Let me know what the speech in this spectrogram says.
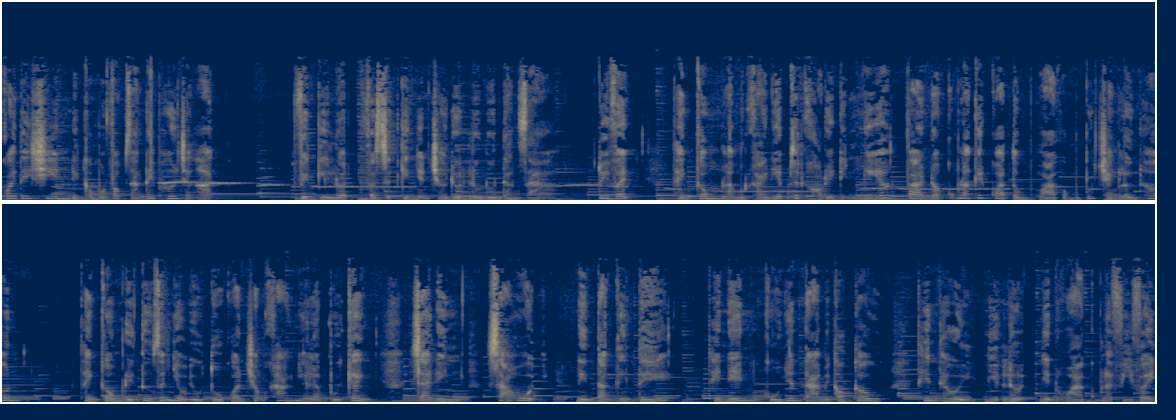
khoai tây chiên để có một vóc dáng đẹp hơn chẳng hạn. Việc kỷ luật và sự kiên nhẫn chờ đợi luôn luôn đáng giá. Tuy vậy, thành công là một khái niệm rất khó để định nghĩa và nó cũng là kết quả tổng hòa của một bức tranh lớn hơn. Thành công đến từ rất nhiều yếu tố quan trọng khác như là bối cảnh gia đình xã hội nền tảng kinh tế. Thế nên cố nhân ta mới có câu thiên thời địa lợi nhân hòa cũng là vì vậy.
